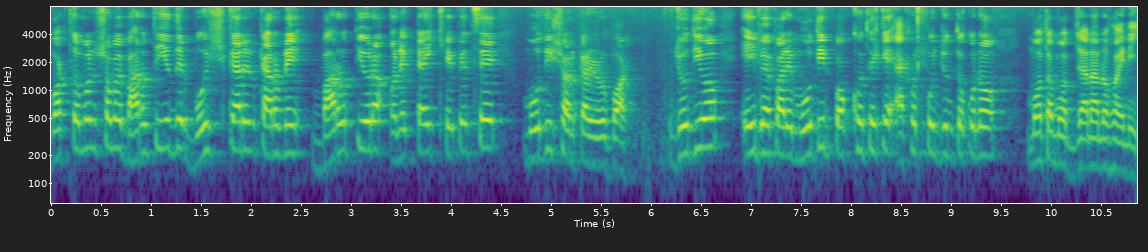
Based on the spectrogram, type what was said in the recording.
বর্তমান সময় ভারতীয়দের বহিষ্কারের কারণে ভারতীয়রা অনেকটাই খেপেছে মোদী সরকারের উপর। যদিও এই ব্যাপারে মোদির পক্ষ থেকে এখন পর্যন্ত কোনো মতামত জানানো হয়নি।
